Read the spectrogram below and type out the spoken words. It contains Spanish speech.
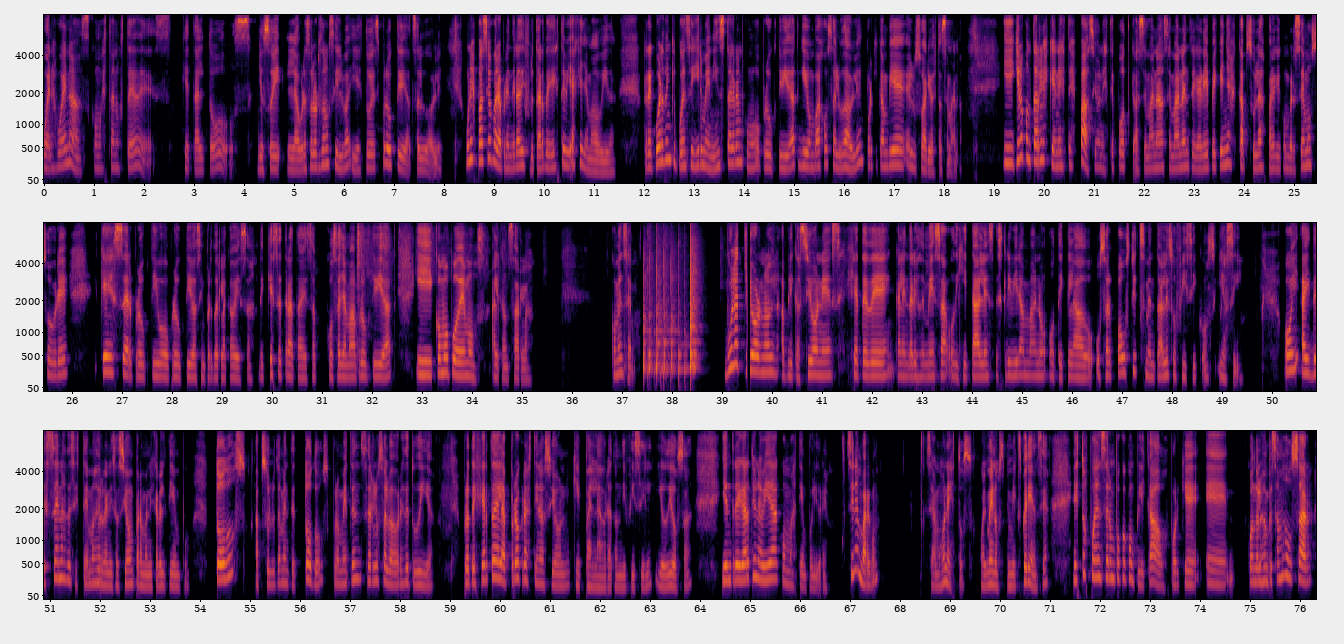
Buenas, buenas, ¿cómo están ustedes? ¿Qué tal todos? Yo soy Laura Solorzano Silva y esto es Productividad Saludable, un espacio para aprender a disfrutar de este viaje llamado vida. Recuerden que pueden seguirme en Instagram como productividad-saludable porque cambié el usuario esta semana. Y quiero contarles que en este espacio, en este podcast, semana a semana, entregaré pequeñas cápsulas para que conversemos sobre qué es ser productivo o productiva sin perder la cabeza, de qué se trata esa cosa llamada productividad y cómo podemos alcanzarla. Comencemos. Bullet Journal, aplicaciones, GTD, calendarios de mesa o digitales, escribir a mano o teclado, usar post-its mentales o físicos y así. Hoy hay decenas de sistemas de organización para manejar el tiempo. Todos, absolutamente todos, prometen ser los salvadores de tu día, protegerte de la procrastinación, qué palabra tan difícil y odiosa, y entregarte una vida con más tiempo libre. Sin embargo, seamos honestos, o al menos en mi experiencia, estos pueden ser un poco complicados porque eh, cuando los empezamos a usar,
